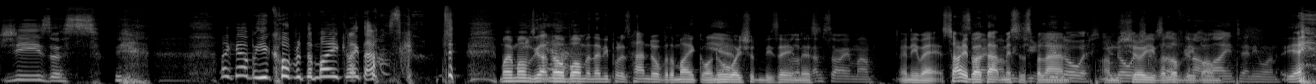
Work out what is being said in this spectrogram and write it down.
jesus Like, yeah, but you covered the mic like that was good. My mum's got no bum, and then he put his hand over the mic, going, oh, Yeah. "Oh, I shouldn't be saying Look, this." i'm sorry mom Anyway, sorry about that, Mrs. Spillane. you know it you I'm sure you've a lovely You're not bum. lying to anyone Yeah.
